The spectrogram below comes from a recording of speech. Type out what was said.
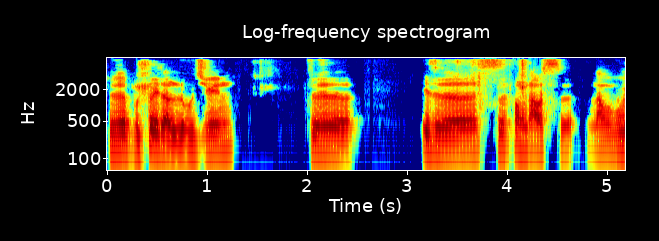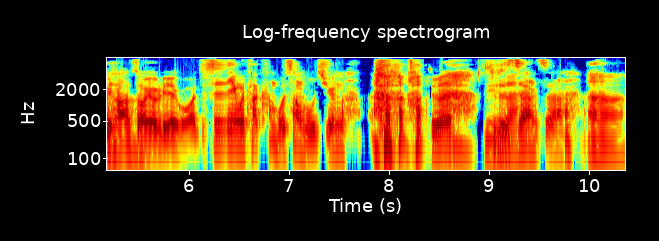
就是不对着鲁君，就是一直侍奉到死？那为啥周游列国？就是因为他看不上鲁君嘛，就是就是这样子啊。嗯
